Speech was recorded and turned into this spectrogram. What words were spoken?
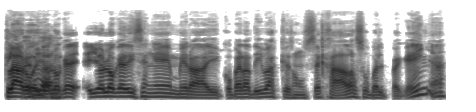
Claro, ellos lo, que, ellos lo que dicen es: mira, hay cooperativas que son cejadas, súper pequeñas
